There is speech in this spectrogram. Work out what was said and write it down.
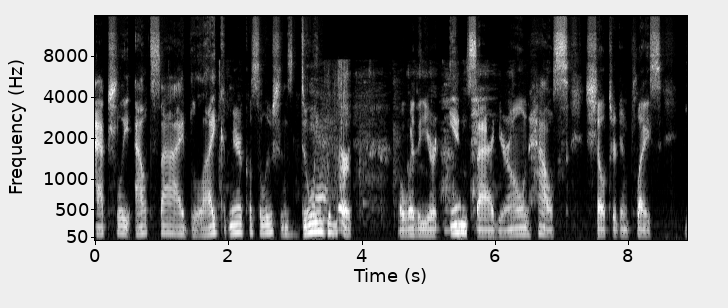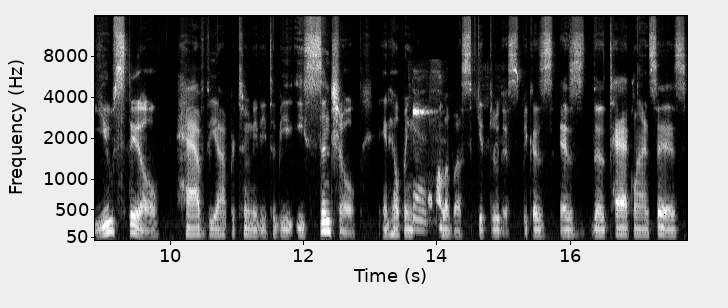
actually outside like Mirakle Solutions doing yes. the work, or whether you're inside your own house, sheltered in place, you still have the opportunity to be essential in helping yes. all of us get through this. Because as the tagline says,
